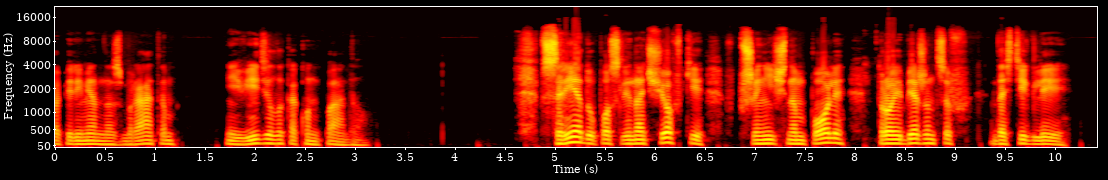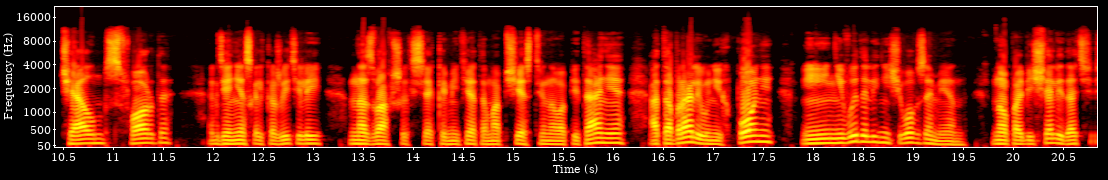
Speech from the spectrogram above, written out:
попеременно с братом и видела, как он падал. В среду после ночевки в пшеничном поле трое беженцев достигли Челмсфорда, где несколько жителей, назвавшихся Комитетом общественного питания, отобрали у них пони и не выдали ничего взамен, но пообещали дать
